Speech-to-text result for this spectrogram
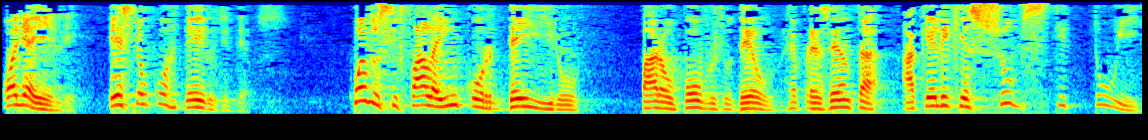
olha ele, este é o Cordeiro de Deus. Quando se fala em Cordeiro para o povo judeu, representa aquele que substitui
